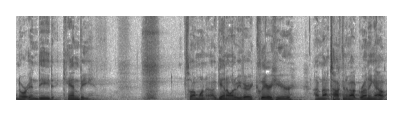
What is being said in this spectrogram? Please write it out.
nor indeed can be. So I'm again, I want to be very clear here. I'm not talking about grunting out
